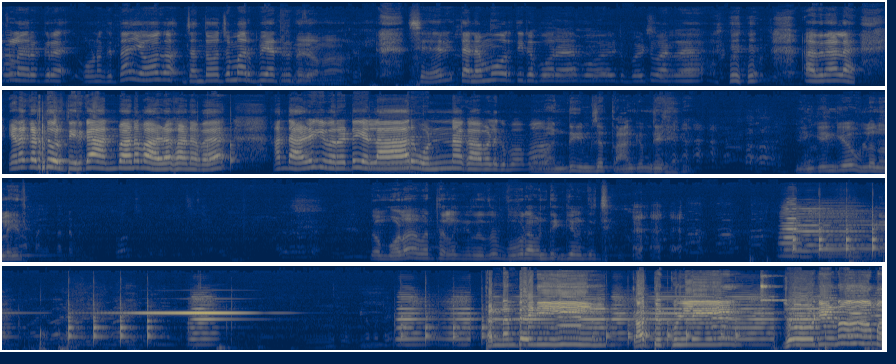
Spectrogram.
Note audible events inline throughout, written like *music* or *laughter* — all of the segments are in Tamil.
வாக்குல இருக்கிற உனக்கு தான் யோகா சந்தோஷமா இருப்பியாட்டு இருக்குது சரி தினமும் ஒருத்திட்ட போற போயிட்டு போயிட்டு வர்ற. அதனால எனக்கு அடுத்து ஒருத்தி இருக்கா அன்பானவ அழகானவ. அந்த அழகி வரட்டும் எல்லாரும் ஒண்ணா காவலுக்கு போவோம். வண்டி இம்சை தாங்க முடியல. எங்கெங்கேயோ உள்ள நுழையுது. இந்த மிளகா வத்தலுங்கிறது பூரா வந்து இங்கே வந்துருச்சு. தன்னந்தனி காட்டுக்குள்ளே ஜோடி நாம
